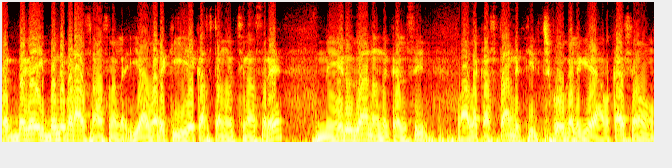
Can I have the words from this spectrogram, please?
పెద్దగా ఇబ్బంది పడాల్సిన అవసరం లేదు. ఎవరికి ఏ కష్టం వచ్చినా సరే నేరుగా నన్ను కలిసి వాళ్ళ కష్టాన్ని తీర్చుకోగలిగే అవకాశం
